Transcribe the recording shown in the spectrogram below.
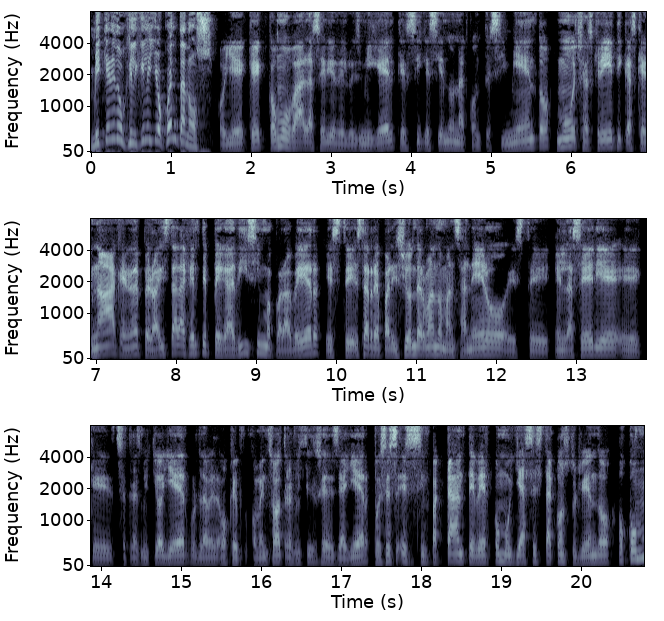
Mi querido Gilquilillo, cuéntanos. Oye, ¿qué, ¿cómo va la serie de Luis Miguel? Que sigue siendo un acontecimiento. Muchas críticas, que nada, que nada, pero ahí está la gente pegadísima para ver este, esta reaparición de Armando Manzanero este, en la serie eh, que se transmitió ayer, pues, la, o que comenzó a transmitirse desde ayer. Pues es, es impactante ver cómo ya se está construyendo o cómo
